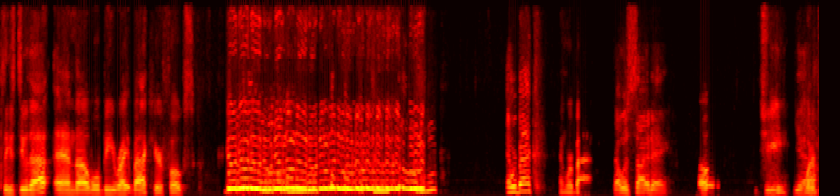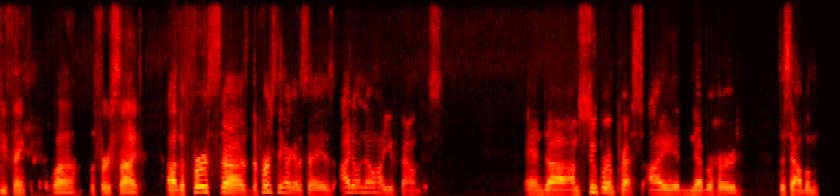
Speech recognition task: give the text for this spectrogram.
please do that, and uh, we'll be right back here, folks. And we're back. And we're back. That was side A. Gee, Yeah. what did you think of uh, the first side? Uh, the first, uh, the first thing I got to say is I don't know how you found this, and uh, I'm super impressed. I had never heard this album.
